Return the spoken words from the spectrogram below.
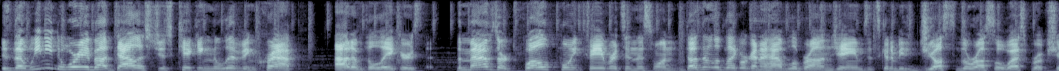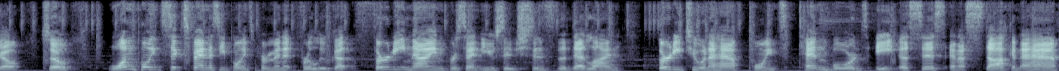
is that we need to worry about Dallas just kicking the living crap out of the Lakers. The Mavs are 12 point favorites in this one. Doesn't look like we're going to have LeBron James. It's going to be just the Russell Westbrook show. So 1.6 fantasy points per minute for Luka, 39% usage since the deadline, 32 and a half points, 10 boards, 8 assists, and a stock and a half.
